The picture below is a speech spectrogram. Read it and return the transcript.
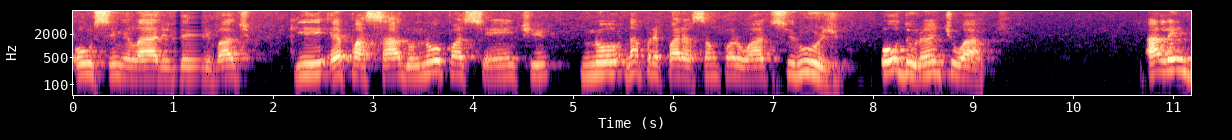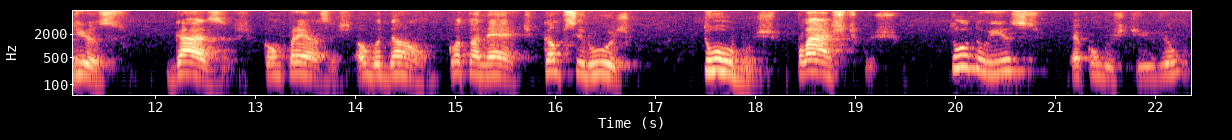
ou similares derivados que é passado no paciente no, na preparação para o ato cirúrgico ou durante o ato. Além disso, gases, compressas, algodão, cotonete, campo cirúrgico, tubos, plásticos, tudo isso é combustível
